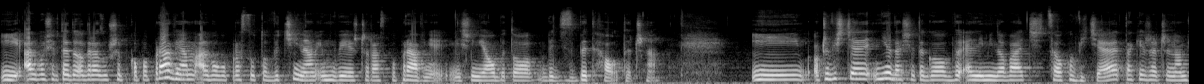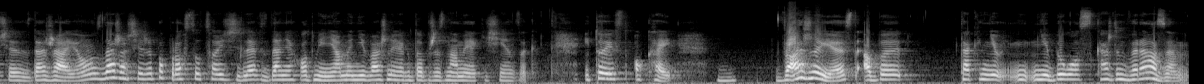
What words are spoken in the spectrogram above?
i albo się wtedy od razu szybko poprawiam, albo po prostu to wycinam i mówię jeszcze raz poprawnie, jeśli miałoby to być zbyt chaotyczne. I oczywiście nie da się tego wyeliminować całkowicie. Takie rzeczy nam się zdarzają. Zdarza się, że po prostu coś źle w zdaniach odmieniamy, nieważne jak dobrze znamy jakiś język. I to jest ok. Ważne jest, aby tak nie, nie było z każdym wyrazem,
